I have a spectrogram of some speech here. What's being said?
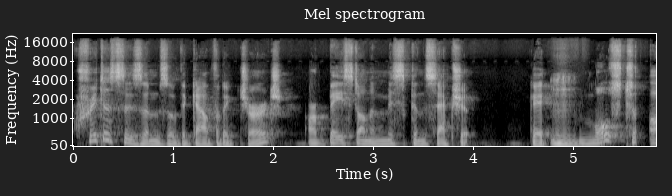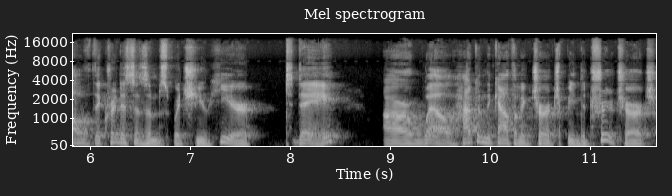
criticisms of the Catholic Church are based on a misconception. Okay, mm. most of the criticisms which you hear today are well, how can the Catholic Church be the true church?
